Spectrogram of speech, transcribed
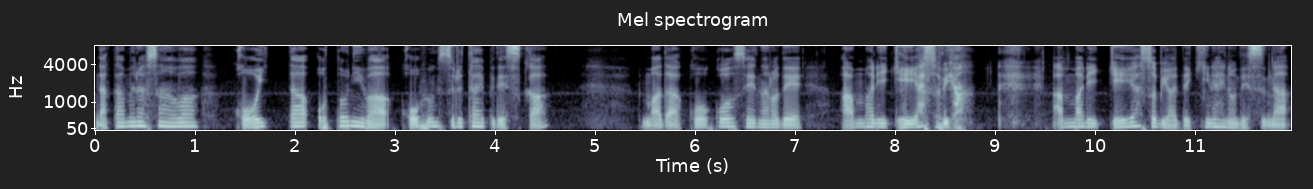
中村さんはこういった音には興奮するタイプですか？まだ高校生なのであんまりゲイ遊びは あんまりゲイ遊びはできないのですが、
